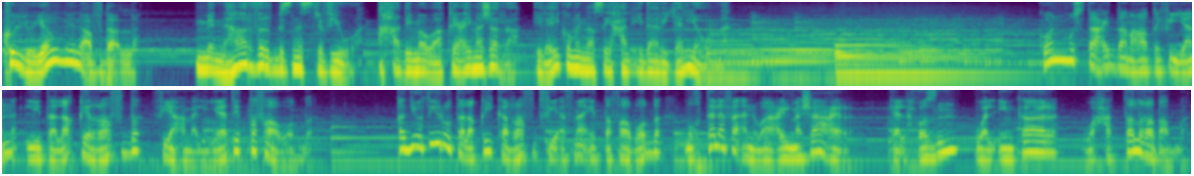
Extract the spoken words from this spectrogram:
كل يوم أفضل. من هارفارد بزنس ريفيو أحد مواقع مجرة. إليكم النصيحة الإدارية اليوم. كن مستعدا عاطفيا لتلقي الرفض في عمليات التفاوض. قد يثير تلقيك الرفض في أثناء التفاوض مختلف أنواع المشاعر كالحزن والإنكار وحتى الغضب.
